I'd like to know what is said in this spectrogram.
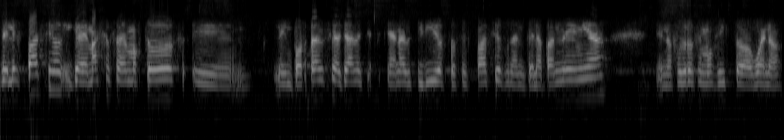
del espacio y que además ya sabemos todos eh, la importancia que han, adquirido estos espacios durante la pandemia. Eh, nosotros hemos visto, bueno,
